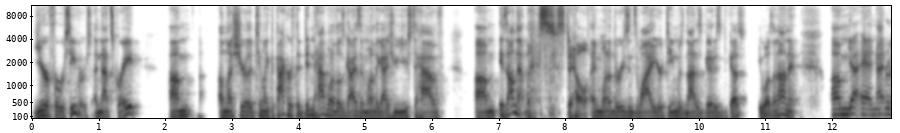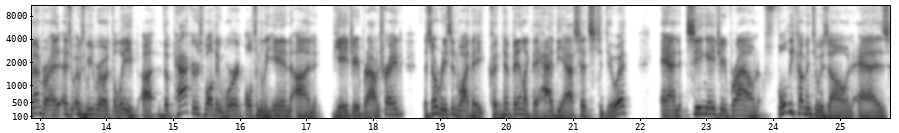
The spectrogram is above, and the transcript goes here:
year for receivers, and that's great. Um, unless you're a team like the Packers that didn't have one of those guys, and one of the guys you used to have um, is on that list still. And one of the reasons why your team was not as good is because he wasn't on it. Um, yeah, and at, remember, as, as we wrote the leap, uh, the Packers, while they weren't ultimately in on the AJ Brown trade, there's no reason why they couldn't have been. Like they had the assets to do it. And seeing AJ Brown fully come into his own as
